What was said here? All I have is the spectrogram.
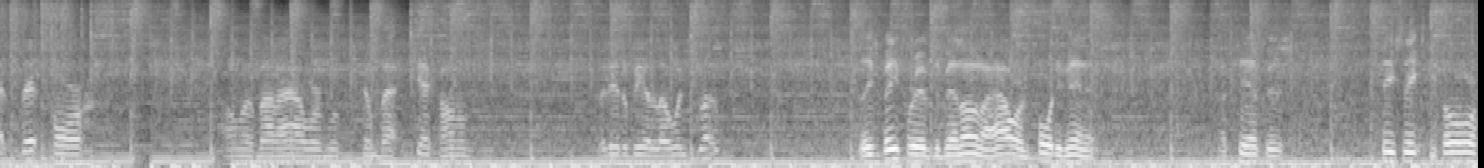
let that sit for I don't know, about an hour we'll come back and check on them. But it'll be a low and slow. These beef ribs have been on an hour and 40 minutes. My temp is 264.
